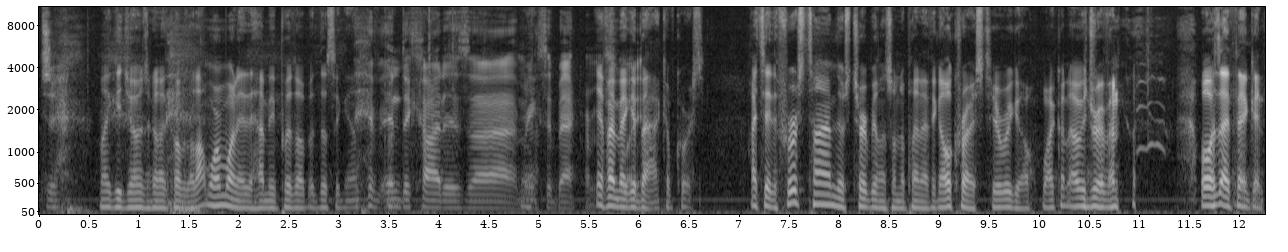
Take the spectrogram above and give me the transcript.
Mikey Jonez is going to come with a lot more money to have me put up with this again. If Endicott is uh Yeah. makes it back from. If I make it back, of course. I'd say the first time there's turbulence on the plane, I think, oh Christ, here we go. Why couldn't I be driven? what was I thinking?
